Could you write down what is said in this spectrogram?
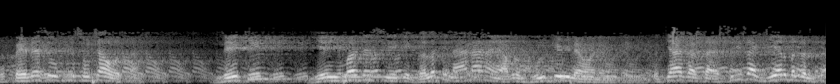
वो पहले से उसने सोचा होता है। लेकिन ये इमरजेंसी है कि गलती ना ना नहीं, आप भूल के भी लेवाने होते तो क्या करता है? सीधा गियर बदलता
